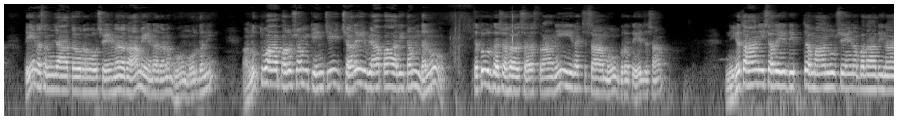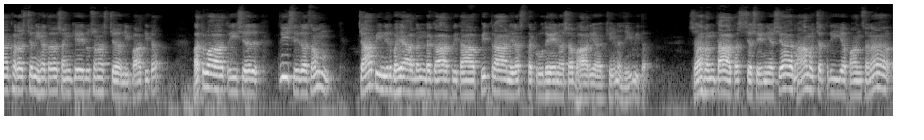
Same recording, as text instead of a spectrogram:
तेन सञ्जातरोषेण रामेण रणभूमूर्धनि। अनुक्त्वा परुषं किञ्चिच्छरे व्यापारितं धनु। चतुर्दशः सहस्राणि रक्षसामुग्रतेजसाम्। निहतानि शरे दीप्तमानुषेण पदातिना खरश्च निहत शङ्खे दूषणश्च निपातित। हत्वा त्रिशिर त्रिशिरसं चापि निर्भया दण्डका कृता पित्रा निरस्तक्रुधेन स भार्य क्षीणजीवित स हन्ता तस्य सैन्यस्य रामक्षत्रियपांसन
